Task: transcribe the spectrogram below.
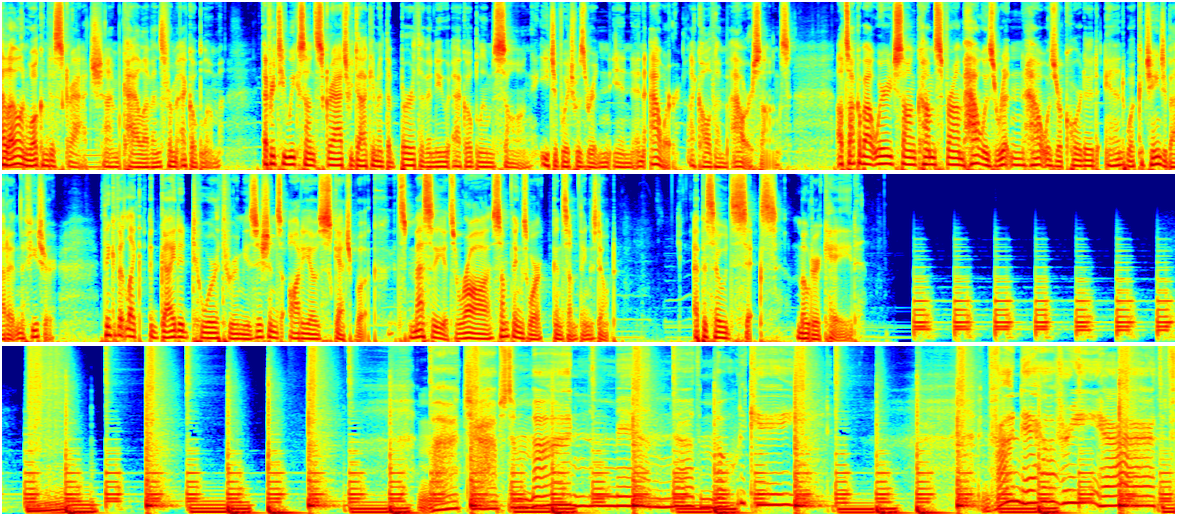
Hello and welcome to Scratch. I'm Kyle Evans from Echo Bloom. Every two weeks on Scratch, we document the birth of a new Echo Bloom song, each of which was written in an hour. I call them hour songs. I'll talk about where each song comes from, how it was written, how it was recorded, and what could change about it in the future. Think of it like a guided tour through a musician's audio sketchbook. It's messy, it's raw, some things work and some things don't. Episode 6 Motorcade.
